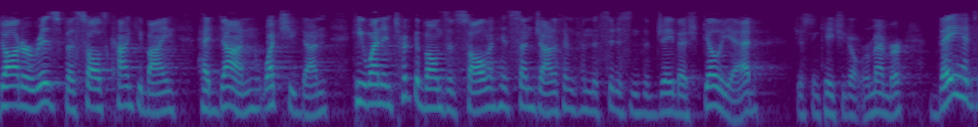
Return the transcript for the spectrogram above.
daughter Rizpah, Saul's concubine, had done what she'd done, he went and took the bones of Saul and his son Jonathan from the citizens of Jabesh Gilead, just in case you don't remember. They had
